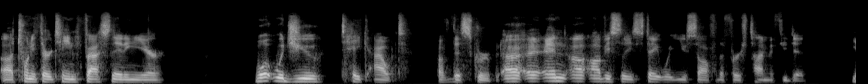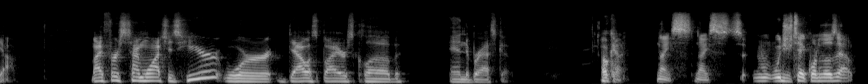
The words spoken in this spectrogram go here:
Uh, 2013 fascinating year. What would you take out of this group? Uh, and uh, obviously state what you saw for the first time if you did. Yeah. My first time watches here were Dallas Buyers Club and Nebraska. Okay. Nice. Nice. Would you take one of those out?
